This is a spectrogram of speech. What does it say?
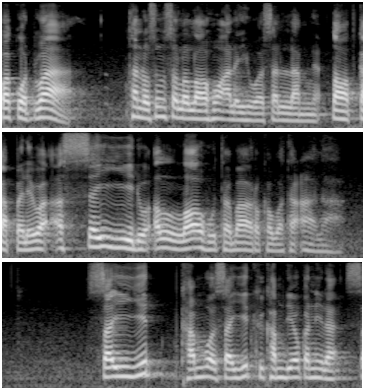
ปรากฏว่าท่านรอซูลสลลัลลอฮุอะลัยฮิวะสัลลัมเนี่ยตอบกลับไปเลยว่าอัสไซยิดุอัลลอฮุตะบารกะวะตะอาลาไซยิดคำว่าไซยิดคือคำเดียวกันนี่แหละไซ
